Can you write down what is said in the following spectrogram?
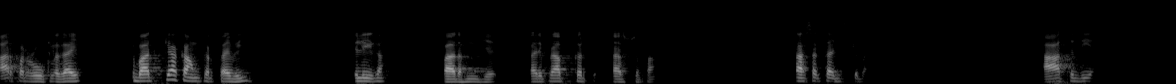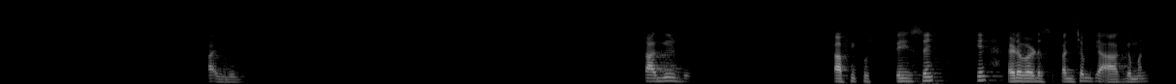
आर पर रोक लगाई, उसके बाद क्या काम करता है भाई? चलिएगा, बाद हम जय कार्य प्राप्त करते चार सौ आ सकता है जिसके बाद हाथ दिया। शागिर्द काफ़ी खुश होते हैं इससे एडवर्ड पंचम के आगमन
